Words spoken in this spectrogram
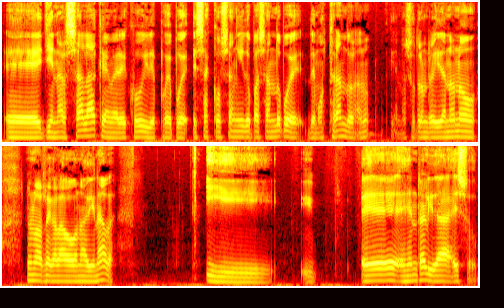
eh, llenar salas, que me merezco y después pues esas cosas han ido pasando pues demostrándolas, ¿no? Nosotros en realidad no, no, no nos ha regalado nadie nada. Y, es, en realidad eso,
